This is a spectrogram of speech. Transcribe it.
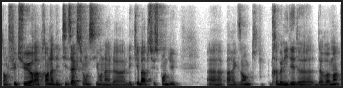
dans le futur. Après, on a des petites actions aussi. On a les kebabs suspendus, euh, par exemple. Très bonne idée de, Romain.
